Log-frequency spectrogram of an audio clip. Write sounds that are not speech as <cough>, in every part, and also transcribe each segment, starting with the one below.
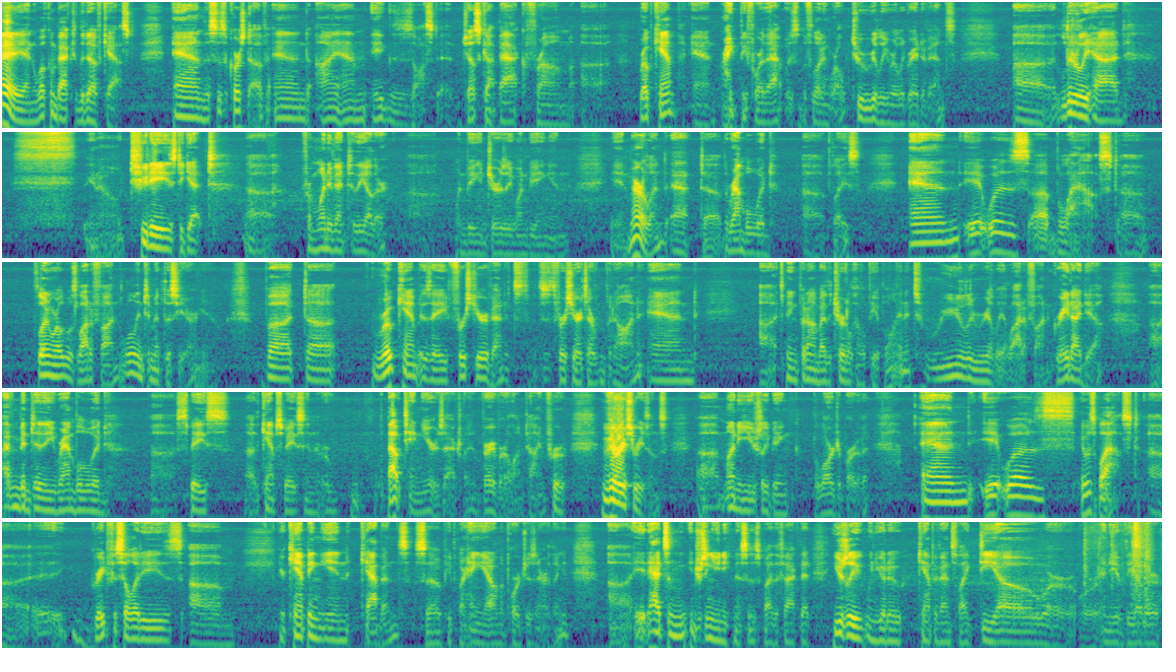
Hey, and welcome back to the Dovecast. And this is, of course, Dove, and I am exhausted. Just got back from uh, rope camp, and <laughs> right before that was the Floating World. Two really, really great events. Uh, literally had, you know, two days to get uh, from one event to the other. Uh, one being in Jersey, one being in in Maryland at uh, the Ramblewood uh, place and it was a blast. Uh, Floating World was a lot of fun, a little intimate this year, you know, but uh, Rope Camp is a first year event. It's this is the first year it's ever been put on, and uh, it's being put on by the Turtle Hill people, and it's really, really a lot of fun. Great idea. Uh, I haven't been to the Ramblewood uh, space, uh, the camp space, in about ten years, actually, a very, very long time for various reasons. money usually being the larger part of it, and it was it was a blast. Uh, great facilities. Um, you're camping in cabins, so people are hanging out on the porches and everything. And, uh, it had some interesting uniquenesses by the fact that usually when you go to camp events like Do or or any of the other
